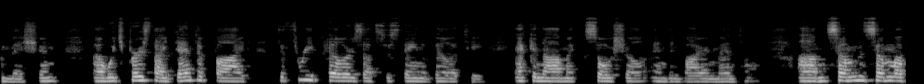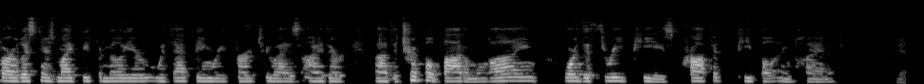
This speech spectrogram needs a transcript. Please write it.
Commission, uh, which first identified the three pillars of sustainability economic, social, and environmental. Um, some, some of our listeners might be familiar with that being referred to as either uh, the triple bottom line or the three P's profit, people, and planet. Yeah.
